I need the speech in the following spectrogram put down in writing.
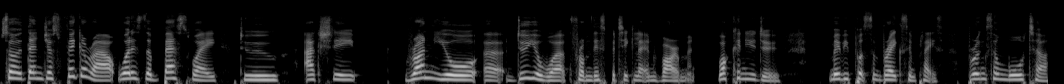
So then, just figure out what is the best way to actually run your uh, do your work from this particular environment. What can you do? Maybe put some breaks in place. Bring some water.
